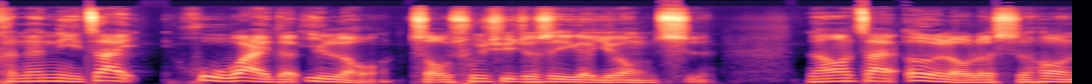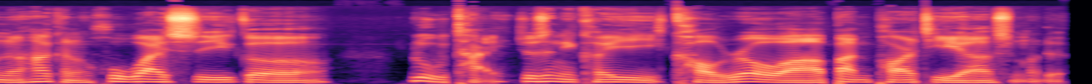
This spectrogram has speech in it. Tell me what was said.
可能你在户外的一楼走出去就是一个游泳池，然后在二楼的时候呢，它可能户外是一个露台，就是你可以烤肉啊、办 party 啊什么的。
